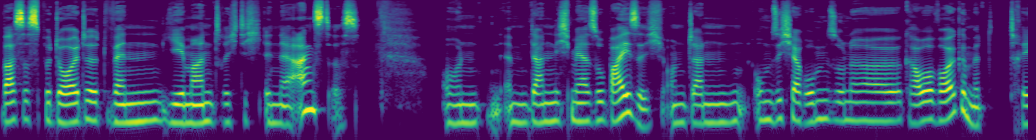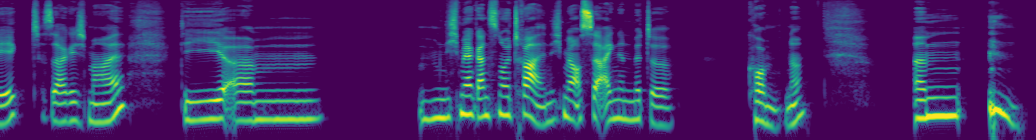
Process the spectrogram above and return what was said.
was es bedeutet, wenn jemand richtig in der Angst ist und ähm, dann nicht mehr so bei sich und dann um sich herum so eine graue Wolke mitträgt, sage ich mal, die ähm, nicht mehr ganz neutral, nicht mehr aus der eigenen Mitte kommt. Ne? Ähm,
